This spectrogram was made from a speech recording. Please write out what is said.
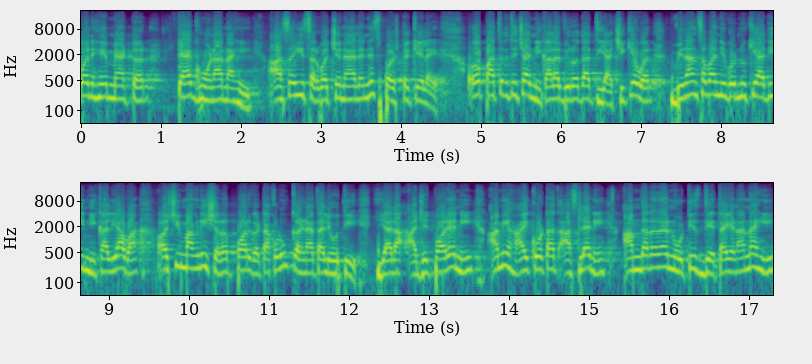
पण हे मॅटर टॅग होणार नाही असंही सर्वोच्च न्यायालयाने स्पष्ट केलंय. अपात्रतेच्या निकालाविरोधात याचिकेवर विधानसभा निवडणुकीआधी निकाल यावा अशी मागणी शरद पवार गटाकडून करण्यात आली होती. याला अजित पवार यांनी आम्ही हायकोर्टात असल्याने आमदारांना नोटीस देता येणार नाही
